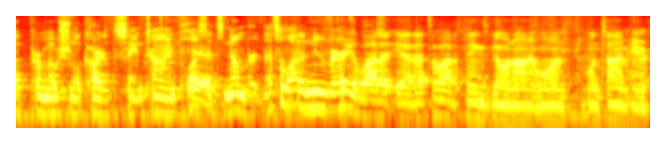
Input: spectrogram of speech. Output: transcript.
a promotional card at the same time, plus Yeah. it's numbered. That's a lot of new That's a variables. lot of yeah, that's a lot of things going on at one one time here.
